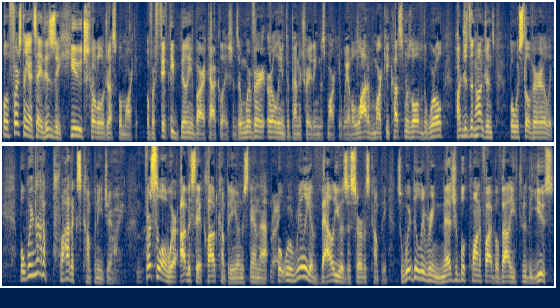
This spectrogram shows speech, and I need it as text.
Well, the first thing I'd say, this is a huge total addressable market, over 50 billion by our calculations, and we're very early into penetrating this market. We have a lot of marquee customers all over the world, hundreds and hundreds, but we're still very early. But we're not a products company, Jim. First of all, we're obviously a cloud company, you understand that. Right. But we're really a value as a service company. So we're delivering measurable, quantifiable value through the use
